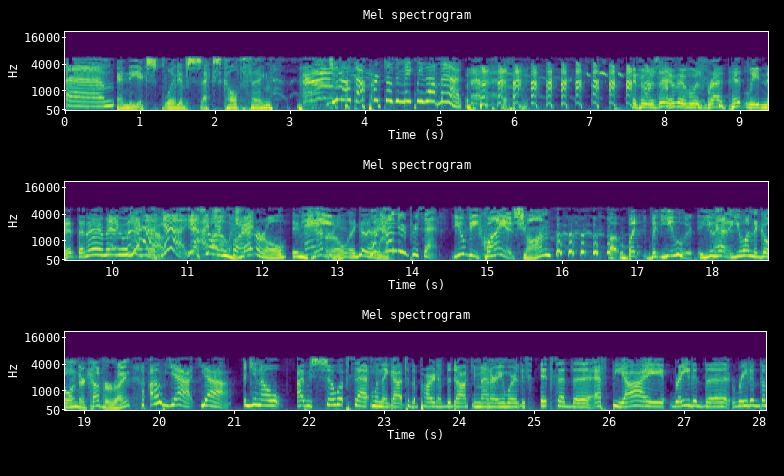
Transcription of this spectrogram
Um, And the exploitive sex cult thing. you know that part doesn't make me that mad. If it was if it was Brad Pitt leading it, then eh, maybe it would Yeah, check yeah, yeah. So in go it. general, in Hey, general, there you One hundred percent. You be quiet, Sean. uh, but but you you had you wanted to go undercover, right? Oh yeah, yeah. You know, I was so upset when they got to the part of the documentary where the, it said the FBI raided the raided the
